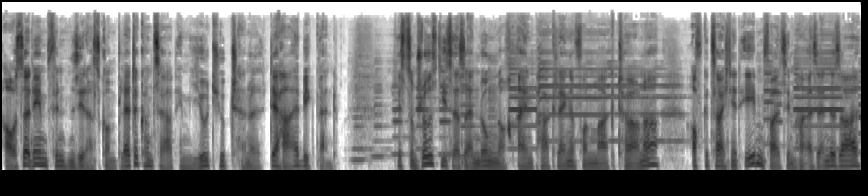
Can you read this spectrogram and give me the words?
Außerdem finden Sie das komplette Konzert im YouTube-Channel der HR Big Band. Bis zum Schluss dieser Sendung noch ein paar Klänge von Mark Turner, aufgezeichnet ebenfalls im HR Sendesaal,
